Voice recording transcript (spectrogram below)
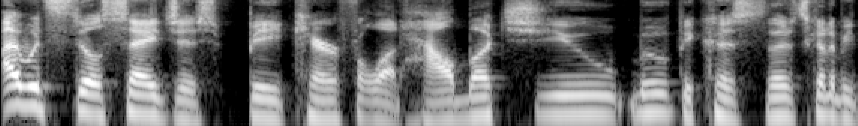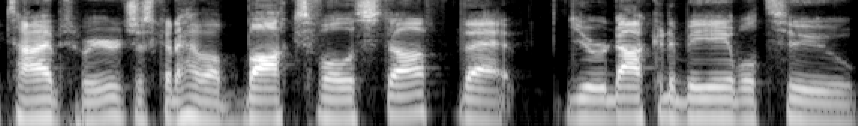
I would still say just be careful on how much you move because there's going to be times where you're just going to have a box full of stuff that you're not going to be able to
